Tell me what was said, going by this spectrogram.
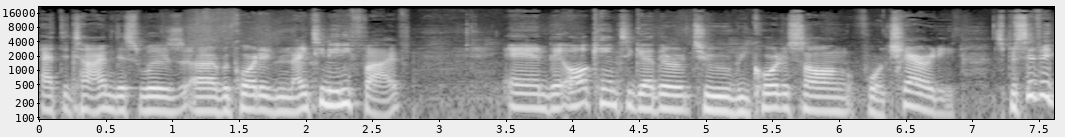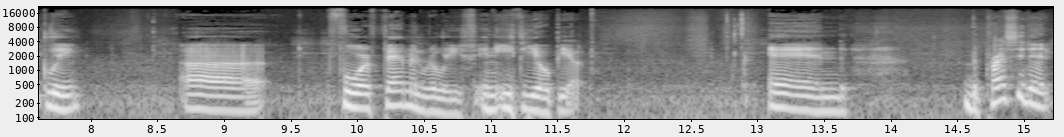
at the time. This was uh, recorded in 1985 and they all came together to record a song for charity. Specifically, uh, for famine relief in Ethiopia. And the precedent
